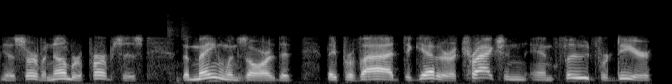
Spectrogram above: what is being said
you know, serve a number of purposes. The main ones are that they provide together attraction and food for deer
